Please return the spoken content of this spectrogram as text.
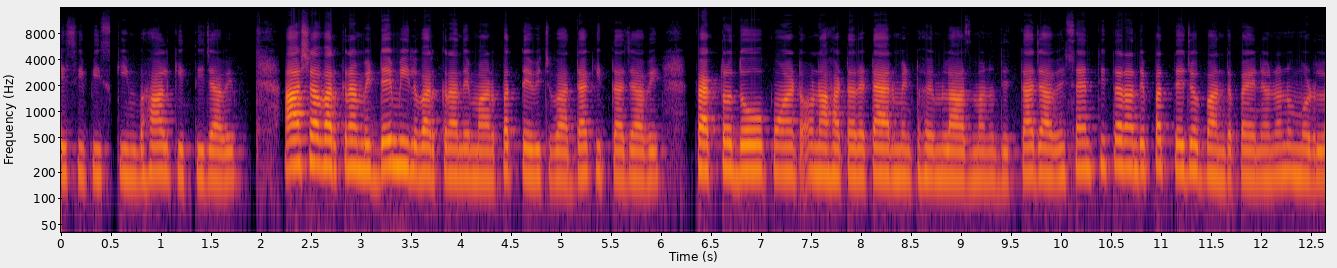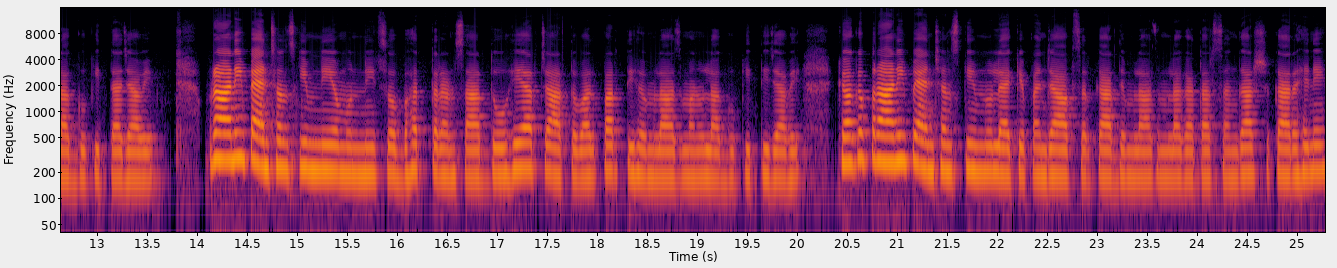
ਏਸੀਪੀ ਸਕੀਮ ਬਹਾਲ ਕੀਤੀ ਜਾਵੇ। ਆਸ਼ਾ ਵਰਕਰਾਂ, ਮਿੱਡੇ ਮੀਲ ਵਰਕਰਾਂ ਦੇ ਮਾਣ ਭੱਤੇ ਵਿੱਚ ਵਾਧਾ ਕੀਤਾ ਜਾਵੇ। ਫੈਕਟਰ 2.59 ਰਿਟਾਇਰਮੈਂਟ ਹੋਏ ਮੁਲਾਜ਼ਮਾਂ ਨੂੰ ਦਿੱਤਾ ਜਾਵੇ। 37 ਤਰ੍ਹਾਂ ਦੇ ਭੱਤੇ ਜੋ ਬੰਦ ਪਏ ਨੇ, ਉਹਨਾਂ ਨੂੰ ਮੁੜ ਲਾਗੂ ਕੀਤਾ ਜਾਵੇ। ਪੁਰਾਣੀ ਪੈਨਸ਼ਨ ਸਕੀਮ ਨਿਯਮ 1972 ਅਨੁਸਾਰ 2004 ਤੋਂ ਬਾਅਦ ਭਰਤੀ ਹੋਏ ਮੁਲਾਜ਼ਮਾਂ ਨੂੰ ਲਾਗੂ ਕੀਤੀ ਜਾਵੇ, ਕਿਉਂਕਿ ਪੁਰਾਣੀ ਪੈਨਸ਼ਨ ਸਕੀਮ ਨੂੰ ਲੈ ਕੇ ਪੰਜਾਬ ਸਰਕਾਰ ਦੇ ਮੁਲਾਜ਼ਮ ਲਗਾਤਾਰ ਸੰਘਰਸ਼ ਕਰ ਰਹੇ ਨੇ।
